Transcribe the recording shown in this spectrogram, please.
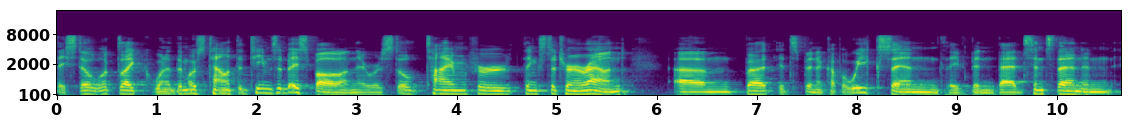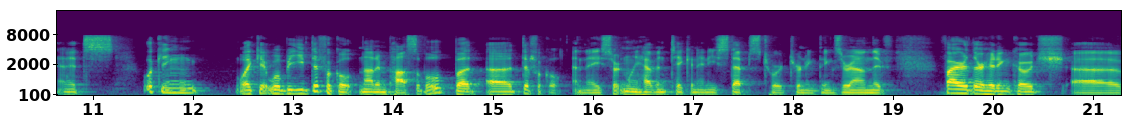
they still looked like one of the most talented teams in baseball, and there was still time for things to turn around. Um, but it's been a couple weeks, and they've been bad since then, and and it's looking like it will be difficult, not impossible, but uh, difficult. And they certainly haven't taken any steps toward turning things around. They've fired their hitting coach. Uh,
